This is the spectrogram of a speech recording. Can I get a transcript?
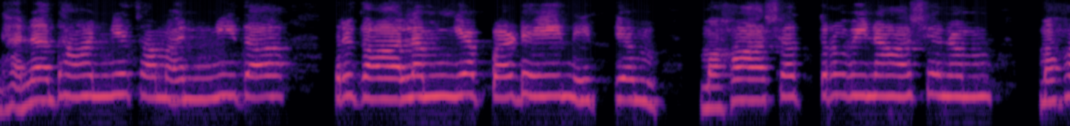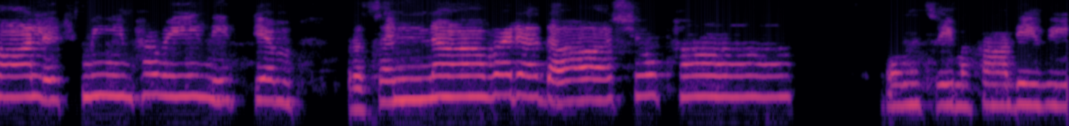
धनधान्यसमन्विता ത്രികാലം യപഠേ നിത്യം മഹാശത്രുവിനാശനം മഹാലക്ഷ്മി ഭവേ നിത്യം പ്രസന്നാവരദാ ശുഭ ഓം ശ്രീ മഹാദേവി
